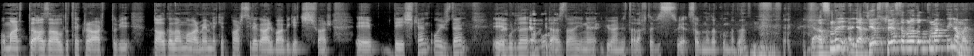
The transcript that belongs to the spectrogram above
O Mart'ta azaldı, tekrar arttı. Bir dalgalanma var. Memleket Partisi ile galiba bir geçiş var. E, değişken. O yüzden e, evet. burada ya bu... biraz daha yine güvenli tarafta biz suya sabuna dokunmadan. ya aslında ya suya, suya sabuna dokunmak değil ama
